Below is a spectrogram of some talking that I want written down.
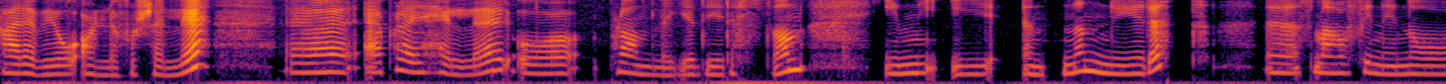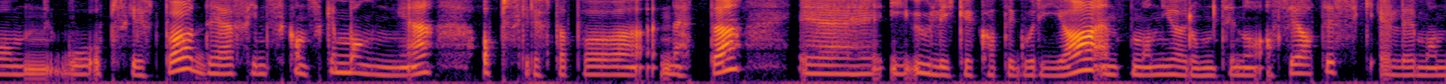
her er vi jo alle forskjellige. Uh, jeg pleier heller å planlegge de restene inn i enten en ny rett, uh, som jeg har funnet noen god oppskrift på. Det fins ganske mange oppskrifter på nettet i ulike kategorier, enten man gjør om til noe asiatisk, eller man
